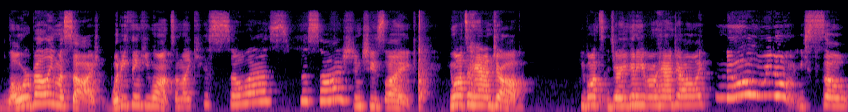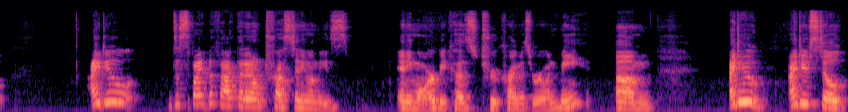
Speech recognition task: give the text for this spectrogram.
"Lower belly massage. What do you think he wants?" I'm like, "His psoas massage," and she's like, "He wants a hand job." He wants. Are you gonna give him a hand job? I'm like, no, we don't. So, I do, despite the fact that I don't trust anyone these anymore because true crime has ruined me. Um, I do. I do still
